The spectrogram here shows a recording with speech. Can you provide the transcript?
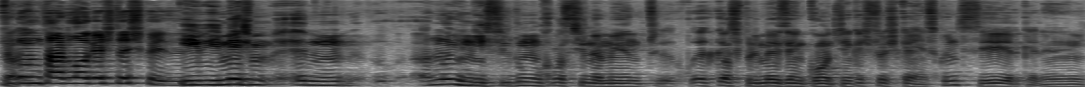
perguntar logo estas coisas. E, e, mesmo hum, no início de um relacionamento, aqueles primeiros encontros em que as pessoas querem se conhecer, querem,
